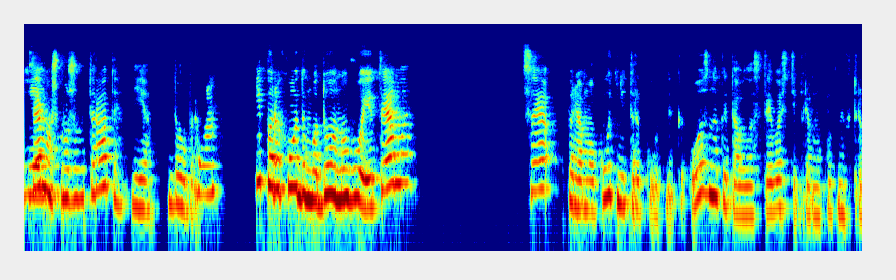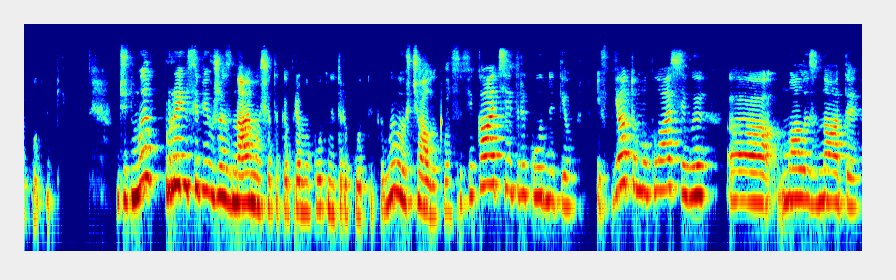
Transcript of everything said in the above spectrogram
Це Є. маш можу витирати? Є. Добре. Да. І переходимо до нової теми. Це прямокутні трикутники, ознаки та властивості прямокутних трикутників. Значить, ми, в принципі, вже знаємо, що таке прямокутні трикутники. Ми вивчали класифікації трикутників, і в п'ятому класі ви е, мали знати,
